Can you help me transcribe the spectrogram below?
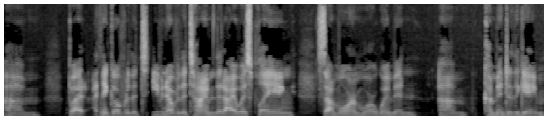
Um, but I think over the t- even over the time that I was playing, saw more and more women um, come into the game.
